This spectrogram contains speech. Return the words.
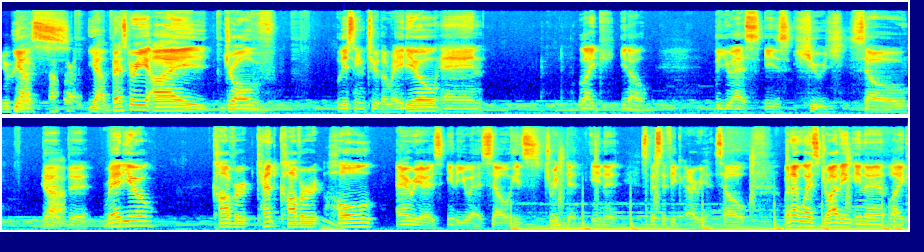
You Yes. Yeah, basically I drove listening to the radio and like, you know, the US is huge. So the, Yeah. the radio cover can't cover whole areas in the US. So it's restricted in a specific area. So when I was driving in a like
